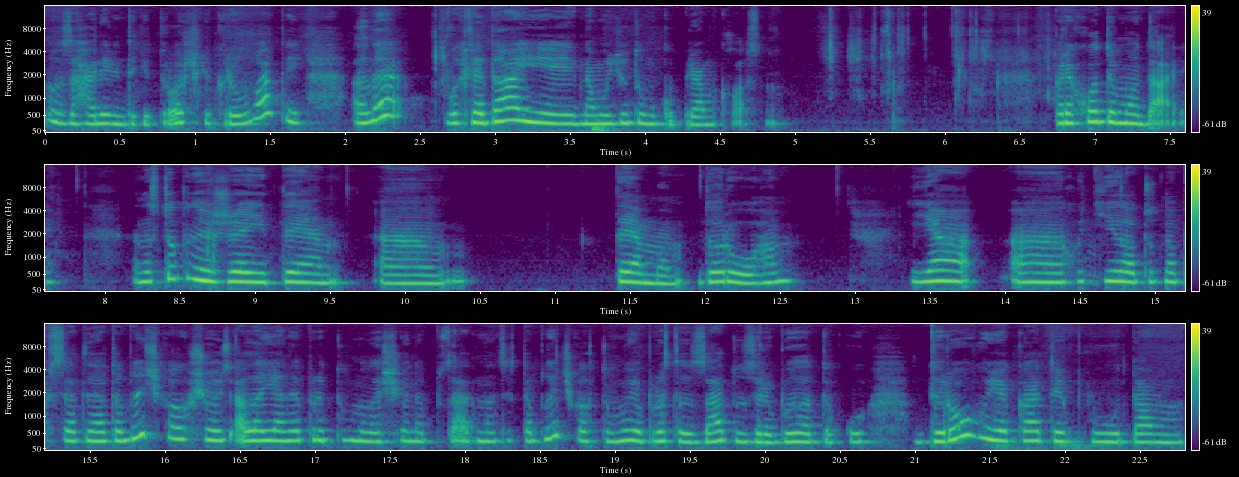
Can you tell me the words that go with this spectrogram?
Ну, взагалі він такий трошки кривуватий, але виглядає, на мою думку, прям класно. Переходимо далі. Наступний вже йде е, тема дорога. Я е, хотіла тут написати на табличках щось, але я не придумала, що написати на цих табличках, тому я просто ззаду зробила таку дорогу, яка, типу, там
